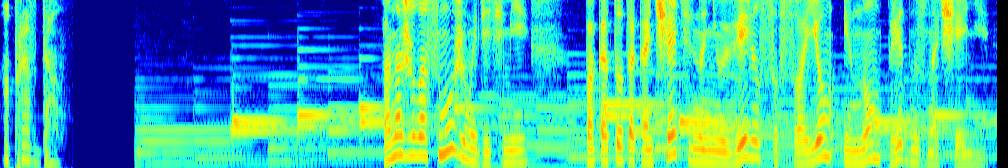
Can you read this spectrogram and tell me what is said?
оправдал. Она жила с мужем и детьми, пока тот окончательно не уверился в своем ином предназначении –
